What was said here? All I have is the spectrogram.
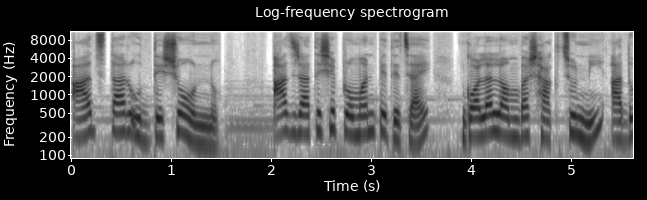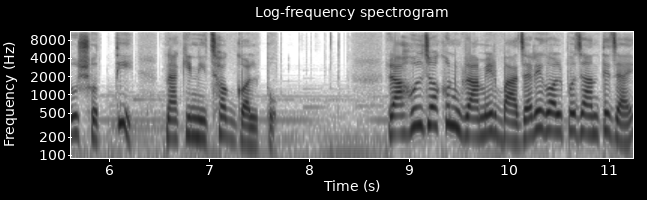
আজ তার উদ্দেশ্য অন্য। আজ রাতে সে প্রমাণ পেতে চায়, গলা লম্বা শাকচুন্নি আদৌ সত্যি নাকি নিছক গল্প। রাহুল যখন গ্রামের বাজারে গল্প জানতে যায়,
